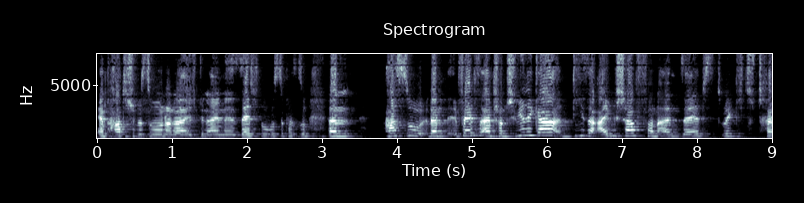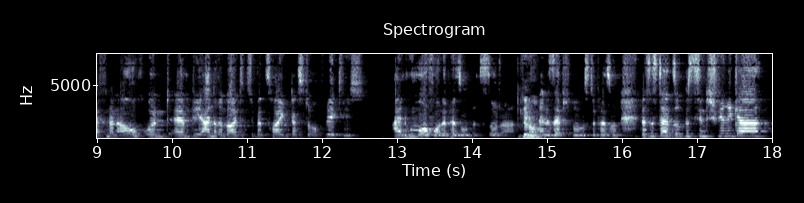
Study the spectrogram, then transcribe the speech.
empathische Person oder ich bin eine selbstbewusste Person, dann hast du, dann fällt es einem schon schwieriger, diese Eigenschaft von einem selbst wirklich zu treffen dann auch und ähm, die anderen Leute zu überzeugen, dass du auch wirklich eine humorvolle Person bist oder Genau. eine selbstbewusste Person. Das ist dann so ein bisschen schwieriger,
